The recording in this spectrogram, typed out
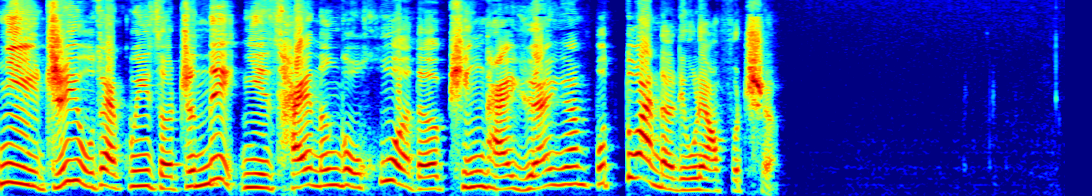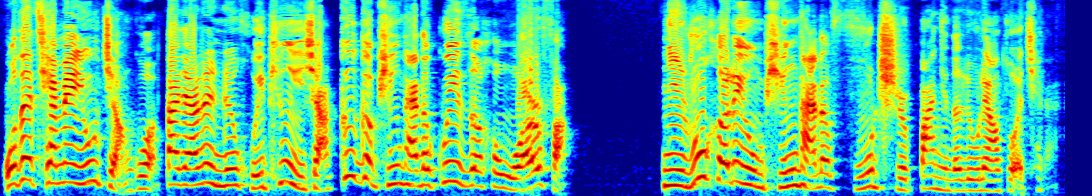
你只有在规则之内，你才能够获得平台源源不断的流量扶持。我在前面有讲过，大家认真回听一下各个平台的规则和玩法，你如何利用平台的扶持把你的流量做起来。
